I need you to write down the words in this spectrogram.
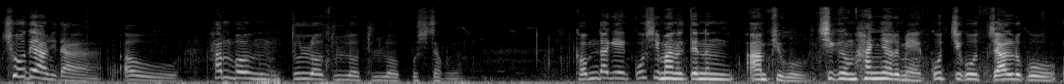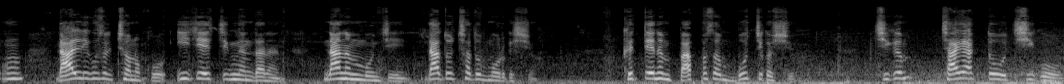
초대합니다. 아우, 한번 둘러 둘러 둘러 보시자고요. 겁나게 꽃이 많을 때는 안 피고 지금 한여름에 꽃 지고 자르고 응? 난리굿을 쳐놓고 이제 찍는다는 나는 뭔지 나도 차도 모르겠슈. 그때는 바빠서 못 찍었슈. 지금 작약도 지고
